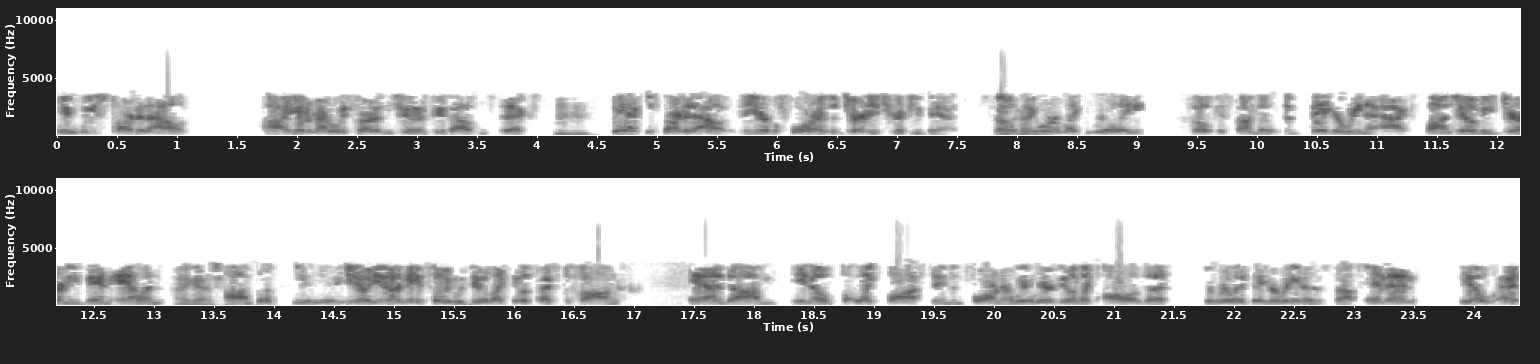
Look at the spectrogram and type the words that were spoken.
we we started out. Uh, you got to remember, we started in June of 2006. Mm-hmm. We actually started out the year before as a Journey tribute band, so Okay. we were like really focused on the, the big arena acts: Bon Jovi, Journey, Van Halen. I got you. Um, but you, you you know, you know what I mean. So we would do like those types of songs, and um, you know, like Boston and Foreigner. We, we were doing like all of the the really big arenas and stuff. And then you know, as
